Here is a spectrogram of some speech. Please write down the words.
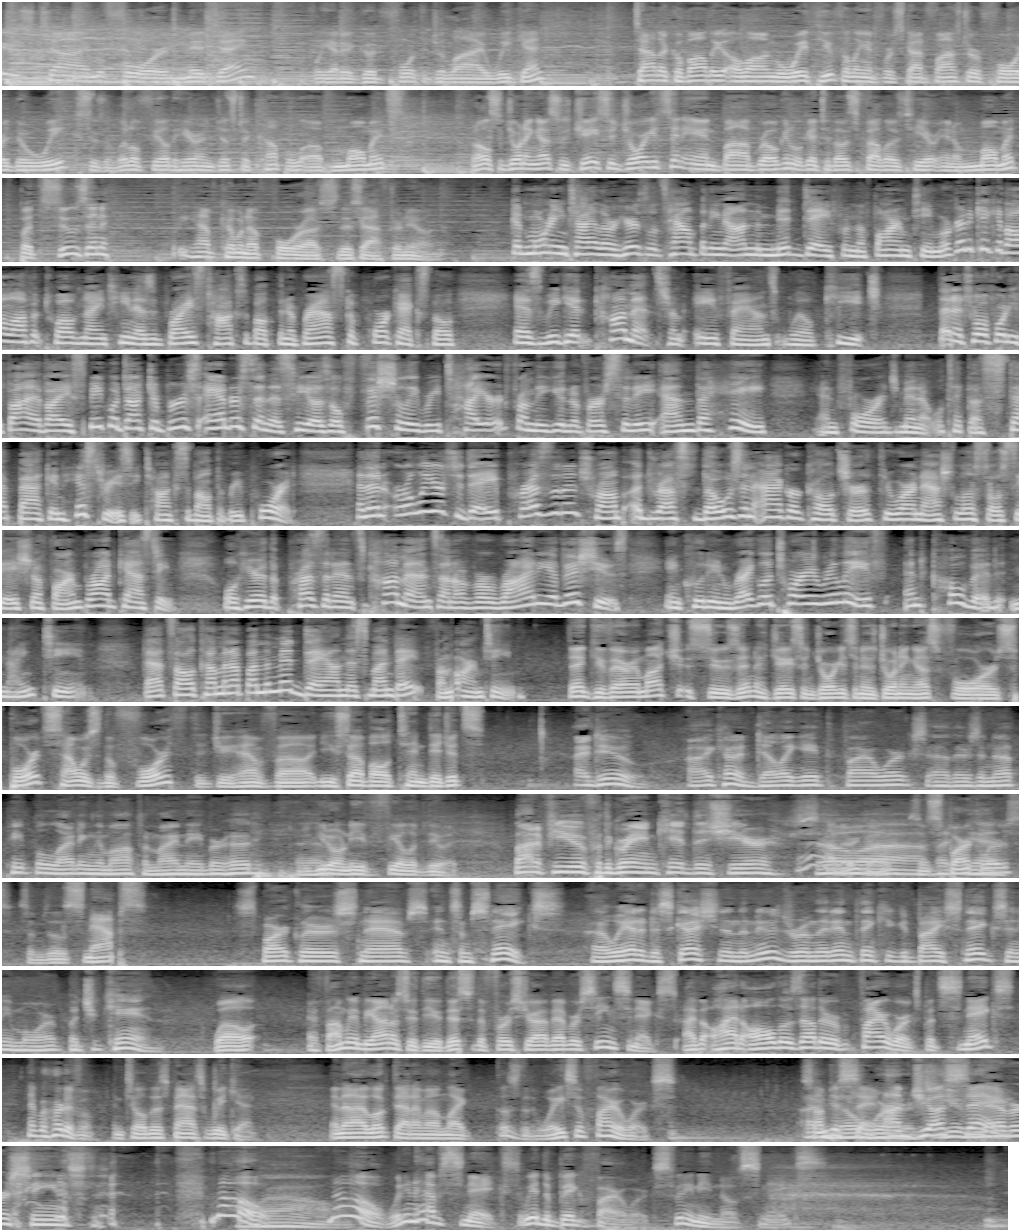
is time for midday. We had a good 4th of July weekend. Tyler Cavalli along with you, filling in for Scott Foster for the week. Susan Littlefield here in just a couple of moments. But also joining us is Jason Jorgensen and Bob Brogan. We'll get to those fellows here in a moment. But Susan, what do you have coming up for us this afternoon? Good morning, Tyler. Here's what's happening on the midday from the farm team. We're going to kick it all off at 1219 as Bryce talks about the Nebraska Pork Expo as we get comments from AFAN's Will Keach. Then at 1245, I speak with Dr. Bruce Anderson as he is officially retired from the university and the hay and forage minute. We'll take a step back in history as he talks about the report. And then earlier today, President Trump addressed those in agriculture through our National Association of Farm Broadcasting. We'll hear the president's comments on a variety of issues, including regulatory relief and COVID-19. That's all coming up on the midday on this Monday from Farm Team. Thank you very much, Susan. Jason Jorgensen is joining us for sports. How was the fourth? Did you have? Uh, do you still have all ten digits? I do. I kind of delegate the fireworks. Uh, there's enough people lighting them off in my neighborhood. Uh, you don't even feel to do it. Bought a few for the grandkid this year. Yeah, so there you go. uh, some sparklers, yeah. some of those snaps. sparklers, snaps, and some snakes. Uh, we had a discussion in the newsroom. They didn't think you could buy snakes anymore, but you can. Well, if I'm going to be honest with you, this is the first year I've ever seen snakes. I've had all those other fireworks, but snakes, never heard of them until this past weekend. And then I looked at them, I'm like, those are the waste of fireworks. So I I'm just no saying. I'm words. just You've saying. Never seen. St- no, Wow. no, we didn't have snakes. We had the big fireworks. We didn't need no snakes.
